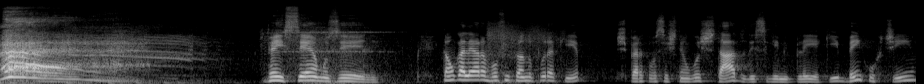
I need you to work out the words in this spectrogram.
Ah, vencemos ele. Então, galera, vou ficando por aqui. Espero que vocês tenham gostado desse gameplay aqui, bem curtinho,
